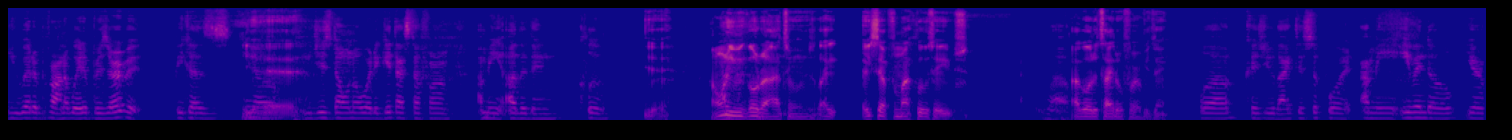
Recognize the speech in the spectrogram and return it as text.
You better find a way to preserve it because you know you just don't know where to get that stuff from. I mean, other than Clue. Yeah, I don't even go to iTunes like except for my clue tapes. Well, I go to Tidal for everything. well, because you like to support. I mean, even though your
